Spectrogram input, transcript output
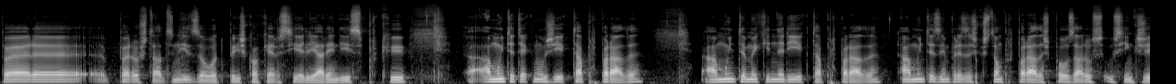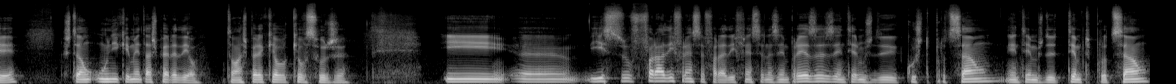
para, para os Estados Unidos ou outro país qualquer se aliarem disso, porque há muita tecnologia que está preparada, há muita maquinaria que está preparada, há muitas empresas que estão preparadas para usar o, o 5G, estão unicamente à espera dele, estão à espera que ele, que ele surja. E uh, isso fará diferença, fará diferença nas empresas em termos de custo de produção, em termos de tempo de produção.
